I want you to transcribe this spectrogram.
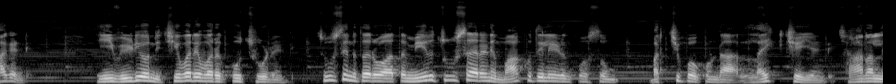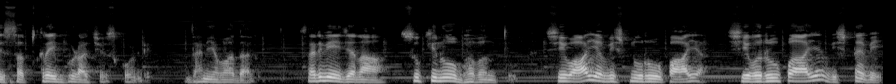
ఆగండి. ఈ వీడియోని చివరి వరకు చూడండి. చూసిన తరువాత మీరు చూశారని మాకు తెలియడం కోసం మర్చిపోకుండా లైక్ చేయండి. ఛానల్ని సబ్స్క్రైబ్ కూడా చేసుకోండి. ధన్యవాదాలు. సర్వే జన సుఖినో భవంతు. శివాయ విష్ణు రూపాయ శివరూపాయ విష్ణవే.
